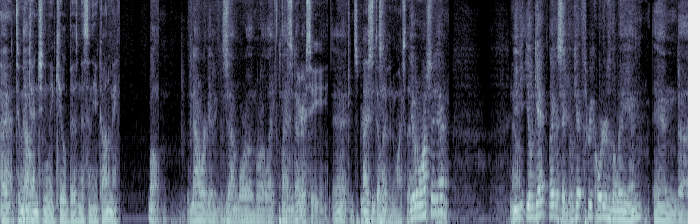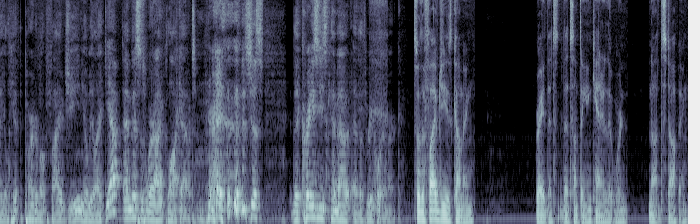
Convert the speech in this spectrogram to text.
Right? to No. intentionally kill business and the economy. Well, now we're getting to sound more and more like Plandemic. Conspiracy. Yeah, conspiracy. I still too. haven't watched that. You haven't watched it yet. You, you'll get, like I said, you'll get three quarters of the way in, and uh, you'll hit the part about five G, and you'll be like, "Yep," and this is where I clock out. Right? it's just the crazies come out at the three quarter mark. So the 5G is coming, right? That's that's something in Canada that we're not stopping.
